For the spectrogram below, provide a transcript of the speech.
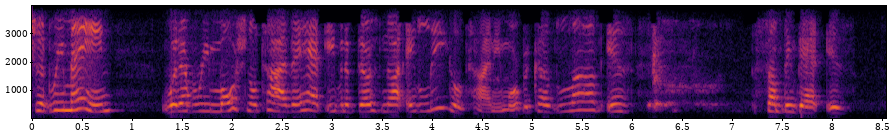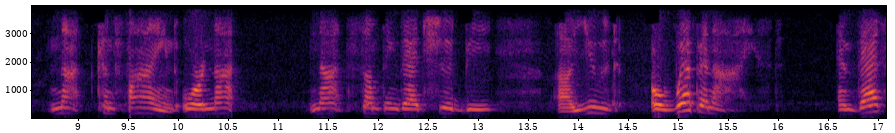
should remain whatever emotional tie they had, even if there's not a legal tie anymore, because love is something that is not confined or not not something that should be uh, used or weaponized, and that's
